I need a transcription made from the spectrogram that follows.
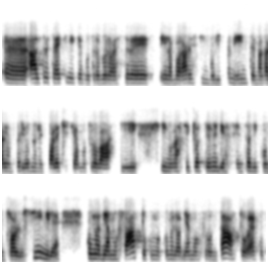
Eh, altre tecniche potrebbero essere elaborare simbolicamente magari un periodo nel quale ci siamo trovati in una situazione di assenza di controllo simile, come abbiamo fatto, come, come lo abbiamo affrontato. Ecco,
